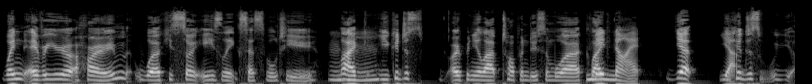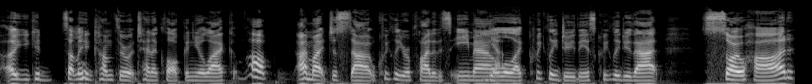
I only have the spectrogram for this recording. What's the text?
whenever you're at home, work is so easily accessible to you. Like you could just open your laptop and do some work. Like, Midnight. yep, Yeah. you could just uh, you could something could come through at ten o'clock, and you're like, oh, I might just uh, quickly reply to this email Yeah. or like quickly do this, quickly do that. So hard.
